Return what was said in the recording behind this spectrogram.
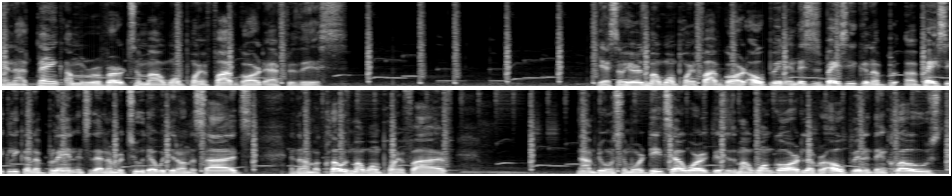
And I think I'm gonna revert to my 1.5 guard after this. Yeah, so here's my 1.5 guard open, and this is basically gonna uh, basically gonna blend into that number two that we did on the sides, and then I'm gonna close my 1.5. Now I'm doing some more detail work. This is my one guard lever open and then closed.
